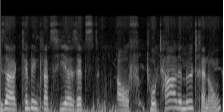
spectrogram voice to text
Dieser Campingplatz hier setzt auf totale Mülltrennung.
